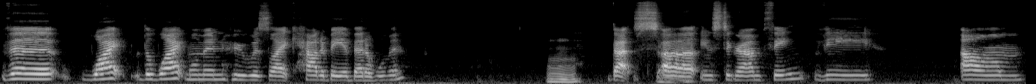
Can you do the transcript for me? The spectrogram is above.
the white the white woman who was like how to be a better woman, Mm. that's uh, Instagram thing. The um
